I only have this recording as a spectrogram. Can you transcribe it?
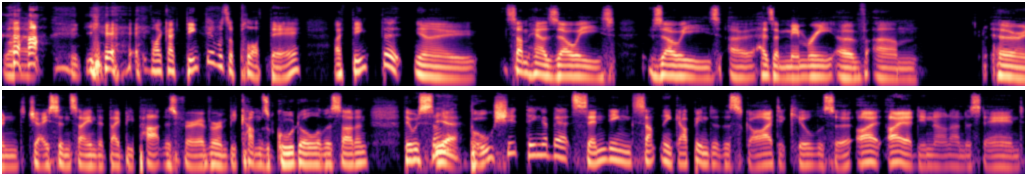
Like, yeah, like I think there was a plot there. I think that you know somehow Zoe's Zoe's uh, has a memory of um her and Jason saying that they'd be partners forever and becomes good all of a sudden. There was some Yeah. bullshit thing about sending something up into the sky to kill the sur I, I did not understand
